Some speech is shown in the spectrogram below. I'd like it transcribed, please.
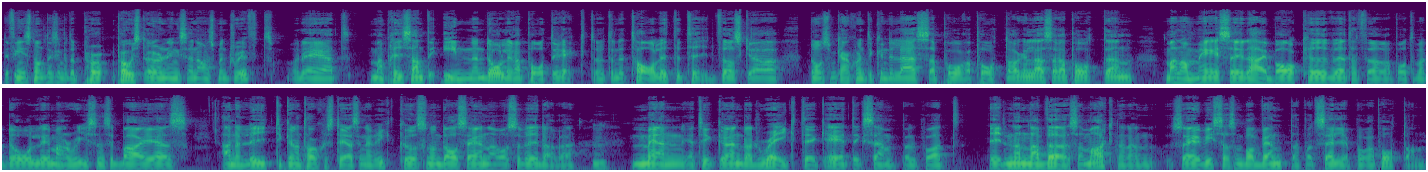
det finns något som heter Post Earnings Announcement Drift. Och det är att man prisar inte in en dålig rapport direkt, utan det tar lite tid. Först ska de som kanske inte kunde läsa på rapportdagen läsa rapporten. Man har med sig det här i bakhuvudet, att förra rapporten var dålig, man har recency bias. Analytikerna tar och justerar sina riktkurser någon dag senare och så vidare. Mm. Men jag tycker ändå att RakeTech är ett exempel på att i den här nervösa marknaden så är det vissa som bara väntar på att sälja på rapporten.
